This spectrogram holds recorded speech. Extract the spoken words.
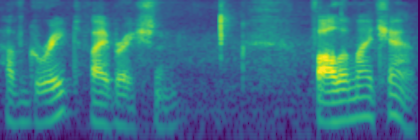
have great vibration. Follow my chant.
